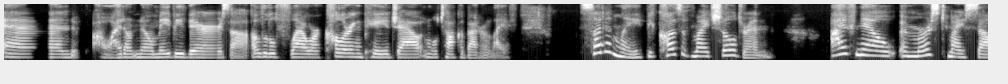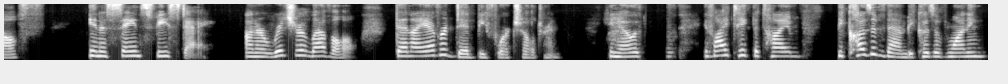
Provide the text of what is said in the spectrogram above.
And, and oh, I don't know, maybe there's a, a little flower coloring page out and we'll talk about her life. Suddenly, because of my children, I've now immersed myself in a saint's feast day on a richer level than I ever did before children. You know, if, if I take the time because of them, because of wanting,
